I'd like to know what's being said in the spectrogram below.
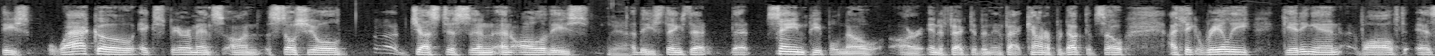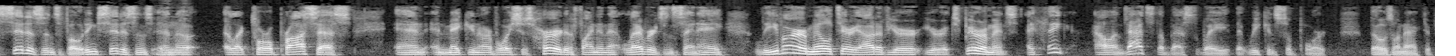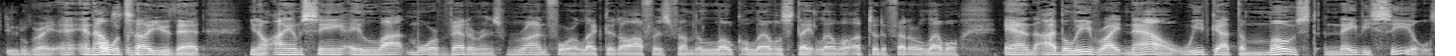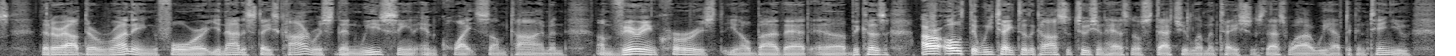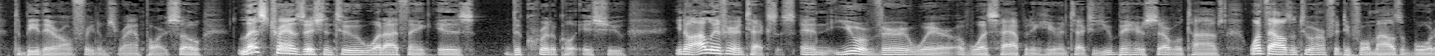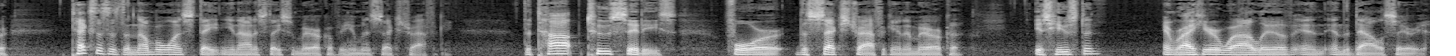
these wacko experiments on social uh, justice and, and all of these yeah. these things that that sane people know are ineffective and in fact counterproductive. So I think really getting involved as citizens, voting citizens mm-hmm. in the electoral process and and making our voices heard and finding that leverage and saying, "Hey, leave our military out of your your experiments." I think, Allen, that's the best way that we can support those on active duty. Great, and, and I will tell you that you know, I am seeing a lot more veterans run for elected office from the local level, state level, up to the federal level. And I believe right now we've got the most Navy SEALs that are out there running for United States Congress than we've seen in quite some time. And I'm very encouraged, you know, by that uh, because our oath that we take to the Constitution has no statute limitations. That's why we have to continue to be there on freedom's rampart. So Let's transition to what I think is the critical issue. You know, I live here in Texas, and you are very aware of what's happening here in Texas. You've been here several times, 1,254 miles of border. Texas is the number one state in the United States of America for human and sex trafficking. The top two cities for the sex trafficking in America is Houston and right here where I live in, in the Dallas area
